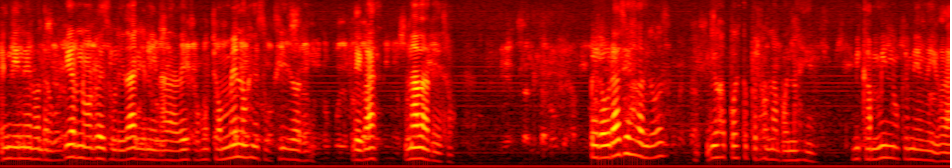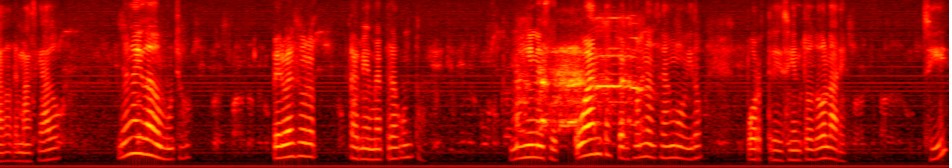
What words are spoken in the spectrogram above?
en dinero del gobierno, red solidaria, ni nada de eso, mucho menos en subsidio de, gas, nada de eso. Pero gracias a Dios, Dios ha puesto personas buenas en mi camino que me han ayudado demasiado. Me han ayudado mucho. Pero eso también me pregunto. Imagínense cuántas personas se han movido por 300 dólares. ¿Sí?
